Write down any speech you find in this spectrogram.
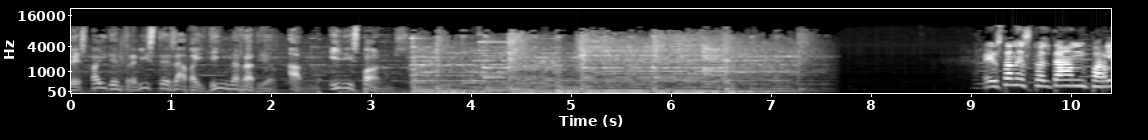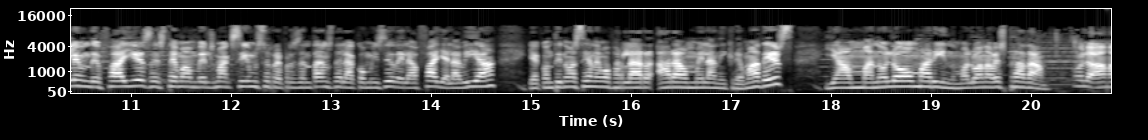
l'espai d'entrevistes a Valldigna Ràdio, amb Iris Pons. Estan escoltant Parlem de Falles, estem amb els màxims representants de la Comissió de la Falla a la Via i a continuació anem a parlar ara amb Melanie Cremades i amb Manolo Marín. Molt bona vesprada. Hola.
